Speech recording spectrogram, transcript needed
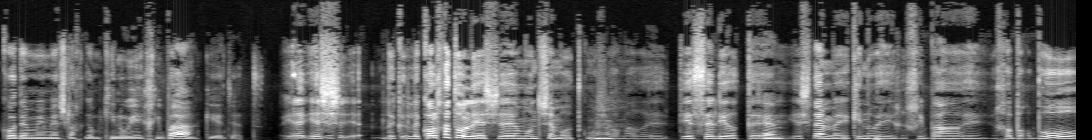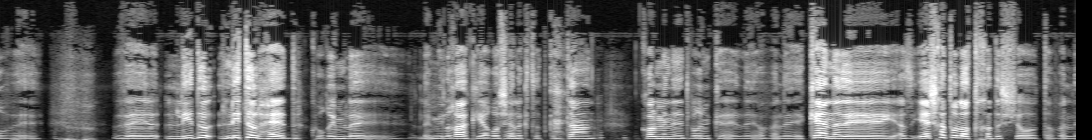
קודם אם יש לך גם כינויי חיבה, כי את יודעת. יש, לכל חתול יש המון שמות, כמו שהוא אמר, טי.אס. אליוט, כן. יש להם כינויי חיבה, חברבור, וליטל הד, קוראים למלרע, כי הראש כן. שלה קצת קטן, כל מיני דברים כאלה. אבל כן, אז יש חתולות חדשות, אבל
